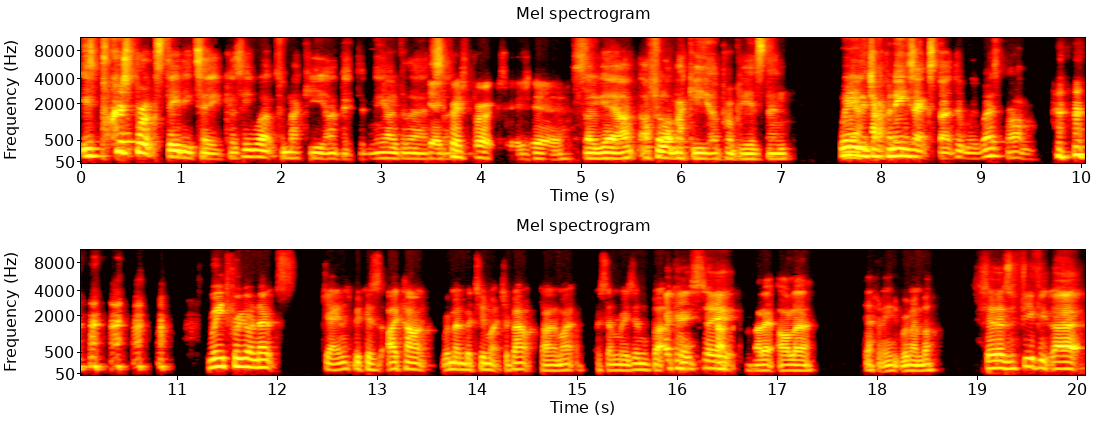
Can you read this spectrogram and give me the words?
Is Chris Brooks DDT because he worked for Maki a bit, didn't he, over there? Yeah, so, Chris Brooks is. Yeah, so yeah, I, I feel like Maki probably is then. We Yeah. need a Japanese expert, don't we? Where's Brum? Read through your notes, James, because I can't remember too much about Dynamite for some reason. But Okay, so- about it, I'll uh, definitely remember. So there's a few things. Uh,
